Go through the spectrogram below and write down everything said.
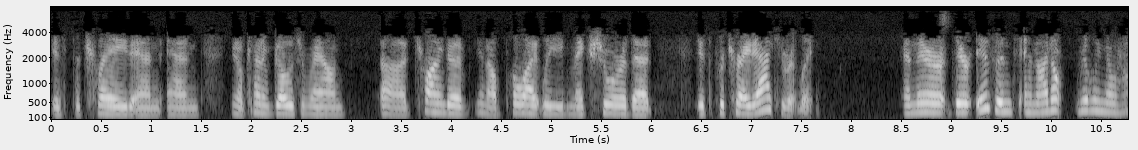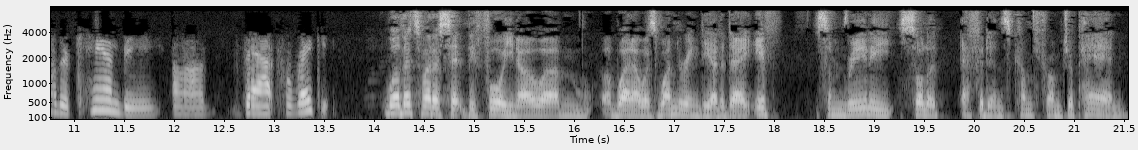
is portrayed and and you know kind of goes around uh, trying to you know politely make sure that it's portrayed accurately. And there there isn't, and I don't really know how there can be uh, that for Reiki. Well, that's what I said before. You know, um, when I was wondering the other day, if some really solid evidence comes from Japan,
